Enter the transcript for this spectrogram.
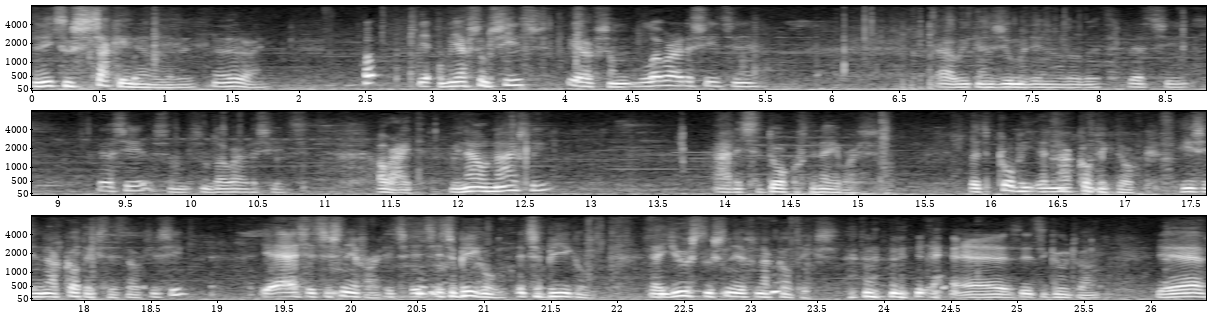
it needs to suck in a little bit. All right. Hop. Yeah, we have some seeds. We have some Lowryder seeds in here. Uh, we can zoom it in a little bit. Let's see. Yeah, see some some Lowryder seeds. All right. We now nicely. Ah, it's the dog of the neighbors, but it's probably a narcotic dog. He's in narcotics. This dog, you see? Yes, it's a sniffer. It's it's it's a beagle. It's a beagle. They used to sniff narcotics. yes, it's a good one. Yeah.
